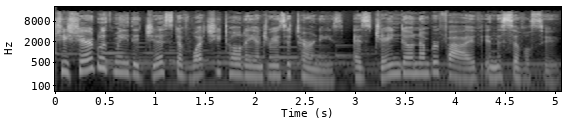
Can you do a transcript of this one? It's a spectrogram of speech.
She shared with me the gist of what she told Andrea's attorneys as Jane Doe number five in the civil suit.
